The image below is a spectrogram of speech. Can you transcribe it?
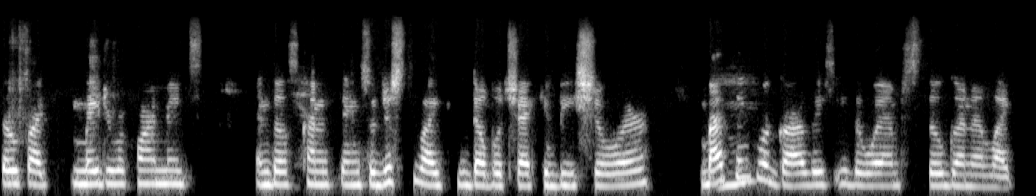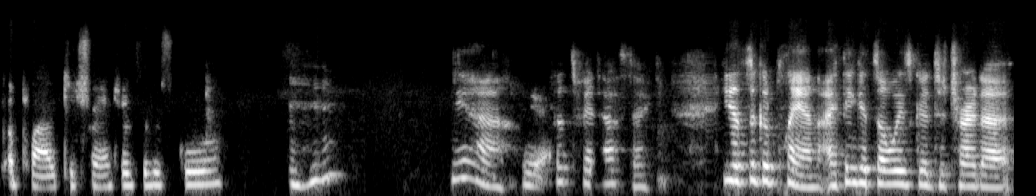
those like major requirements and those kind of things. So just to like double check and be sure. But I think regardless, either way, I'm still gonna like apply to transfer to the school. hmm Yeah, Yeah. that's fantastic. Yeah, it's a good plan. I think it's always good to try to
